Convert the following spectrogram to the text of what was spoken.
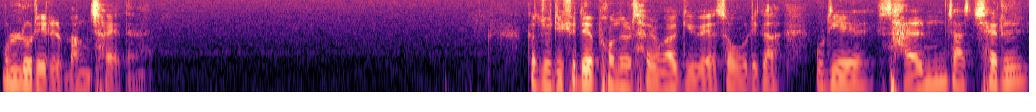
물놀이를 망쳐야 되는. 그래서 우리 휴대폰을 사용하기 위해서 우리가 우리의 삶 자체를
